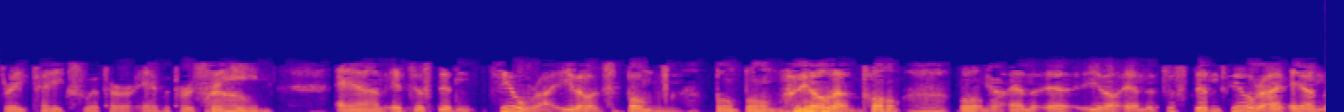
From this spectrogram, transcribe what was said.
straight takes with her and with her Wow. singing, and it just didn't feel right. You know, it's boom, Mhm. boom, boom, you know, that boom, boom, Yeah. and uh, you know, and it just didn't feel right. And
